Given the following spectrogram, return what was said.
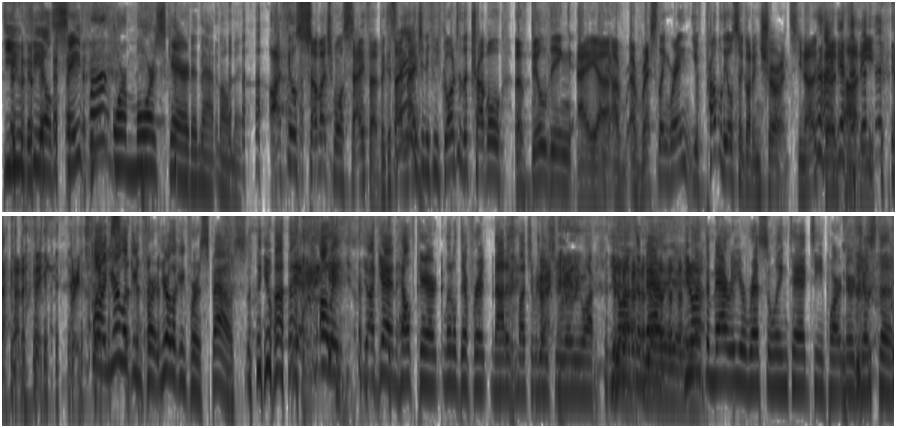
do you feel safer or more scared in that moment? I feel so much more safer because I imagine if you've gone to the trouble of building a, uh, a, a wrestling ring, you've probably also got insurance, you know, third yeah. party, that kind of thing. Green Oh, and you're looking for you're looking for a spouse. Want- Oh wait, again, healthcare, little different, not as much of an Right. issue where you are. You don't Yeah. have to Yeah, marry. yeah, yeah, you don't yeah. have to marry your wrestling tag team partner just to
